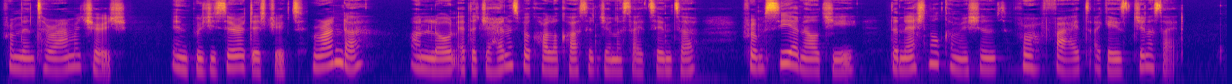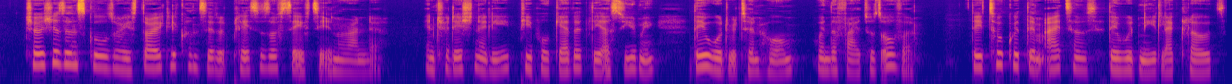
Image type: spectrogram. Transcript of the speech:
from the Ntarama Church in Bugesera district, Rwanda, on loan at the Johannesburg Holocaust and Genocide Center from CNLG, the National Commission for Fight Against Genocide. Churches and schools were historically considered places of safety in Rwanda, and traditionally people gathered there assuming they would return home when the fight was over. They took with them items they would need like clothes,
